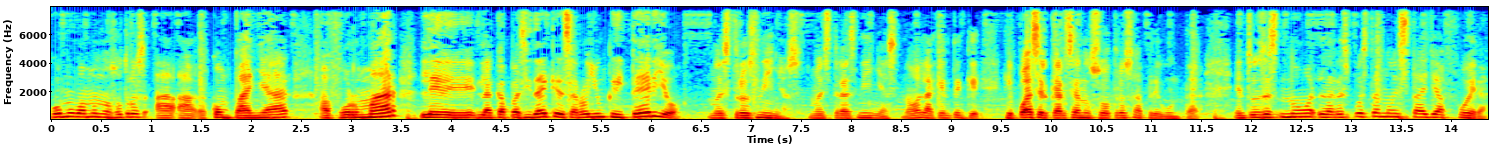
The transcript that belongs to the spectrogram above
cómo vamos nosotros a, acompañar, a formar la capacidad de que desarrolle un criterio nuestros niños, nuestras niñas, ¿no? La gente que, que pueda acercarse a nosotros a preguntar. Entonces, no, la respuesta no está allá afuera.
